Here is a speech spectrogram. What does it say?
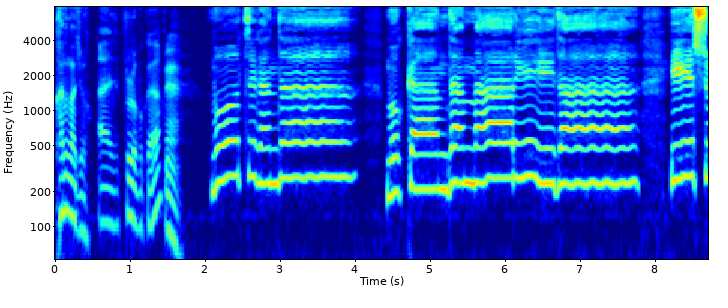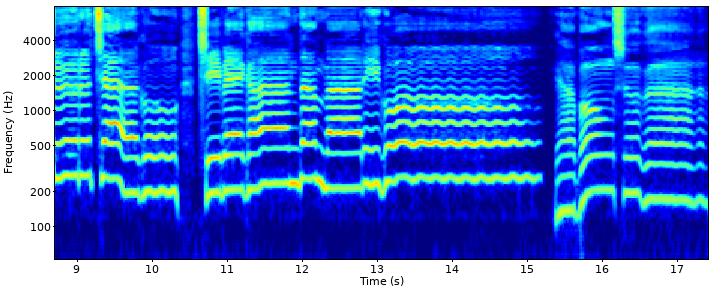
가능하죠. 아, 불러볼까요? 네. 못 간다, 못 간단 말이다. 이 술을 짜고 집에 간단 말이고. 야, 봉수가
